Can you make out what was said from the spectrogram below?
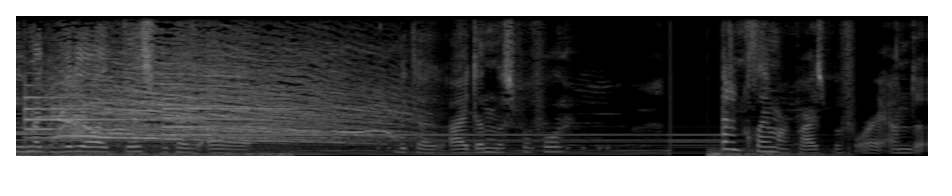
You can make a video like this because uh because I done this before. I didn't claim our prize before I end it.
